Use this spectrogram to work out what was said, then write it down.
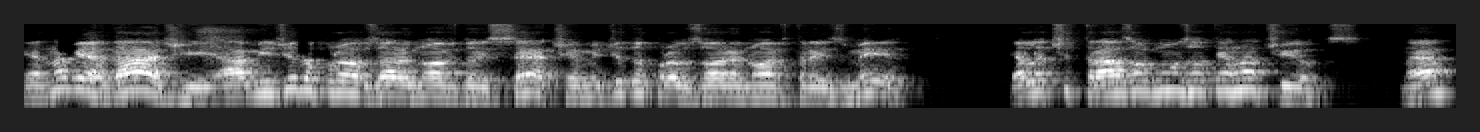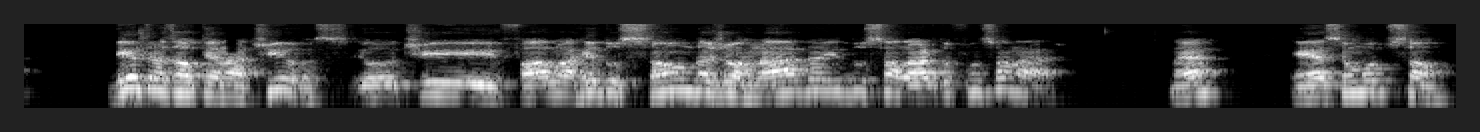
É, na verdade, a medida provisória 927 e a medida provisória 936, ela te traz algumas alternativas, né? Dentre as alternativas, eu te falo a redução da jornada e do salário do funcionário, né? Essa é uma opção,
